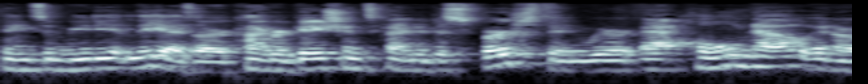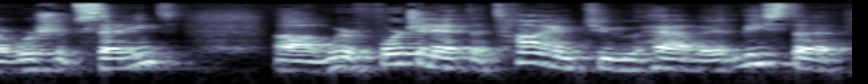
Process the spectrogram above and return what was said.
things immediately as our congregations kind of dispersed, and we're at home now in our worship settings. Um, we were fortunate at the time to have at least a,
